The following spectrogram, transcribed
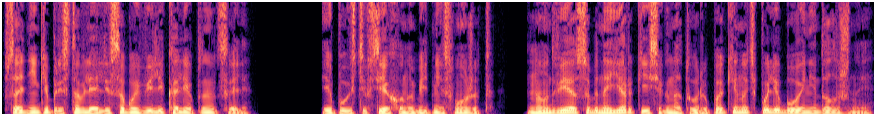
всадники представляли собой великолепную цель. И пусть всех он убить не сможет, но две особенно яркие сигнатуры покинуть поле боя не должны.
